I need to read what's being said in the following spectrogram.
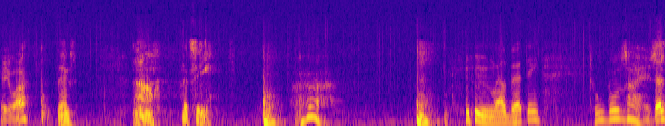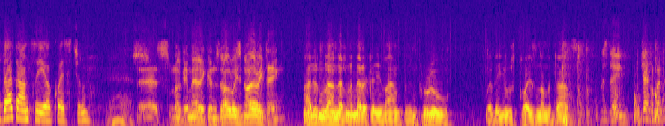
Here you are. Thanks. Now, let's see. Ah, well, Bertie, two bullseyes. does that answer your question? Yes. Uh, smug Americans always know everything. I didn't learn that in America, Ivan. It was in Peru, where they use poison on the darts. Miss Dane, gentlemen,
